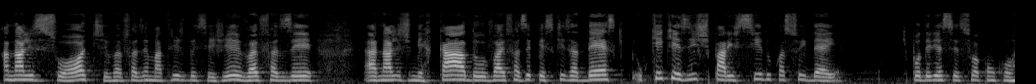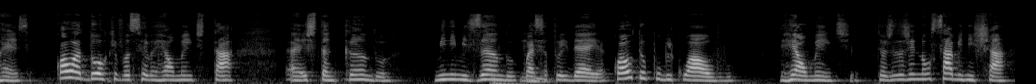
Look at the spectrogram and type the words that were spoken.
análise SWOT, vai fazer matriz BCG, vai fazer análise de mercado, vai fazer pesquisa desk, o que, que existe parecido com a sua ideia, que poderia ser sua concorrência? Qual a dor que você realmente está é, estancando, minimizando com uhum. essa tua ideia? Qual o teu público-alvo realmente? Então, às vezes a gente não sabe nichar.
